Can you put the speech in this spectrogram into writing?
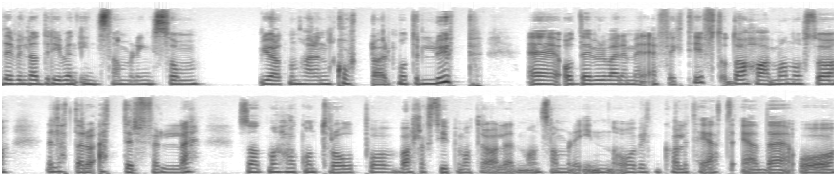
det vil da drive en innsamling som gjør at man har en kortere en måte, loop, eh, og det vil være mer effektivt. Og da har man også det lettere å etterfølge, sånn at man har kontroll på hva slags type materiale er man samler inn, og hvilken kvalitet er det, og,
